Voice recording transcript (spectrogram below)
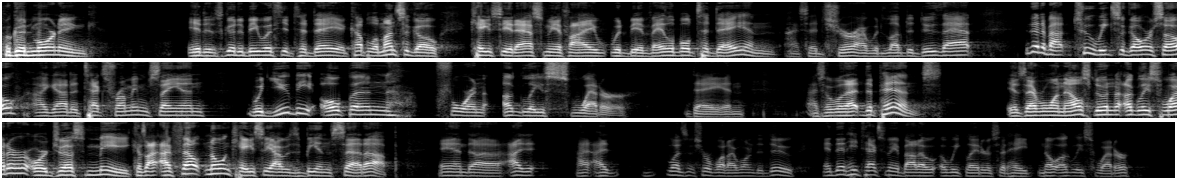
Well, good morning. It is good to be with you today. A couple of months ago, Casey had asked me if I would be available today, and I said, sure, I would love to do that. And then about two weeks ago or so, I got a text from him saying, Would you be open for an ugly sweater day? And I said, Well, that depends. Is everyone else doing an ugly sweater or just me? Because I, I, felt, knowing Casey, I was being set up. And uh, I, I, I wasn't sure what I wanted to do. And then he texted me about a, a, week later and said, Hey, no ugly sweater.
